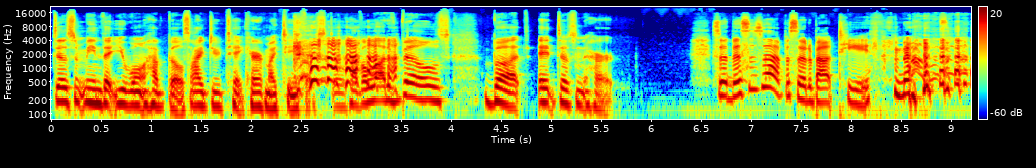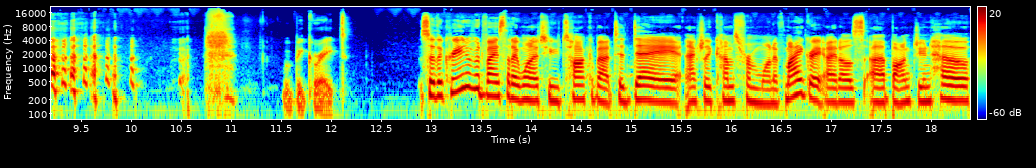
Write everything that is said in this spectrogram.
doesn't mean that you won't have bills. I do take care of my teeth. I still have a lot of bills, but it doesn't hurt. So this is an episode about teeth. No. Would be great. So the creative advice that I wanted to talk about today actually comes from one of my great idols, uh, Bong Joon-ho,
